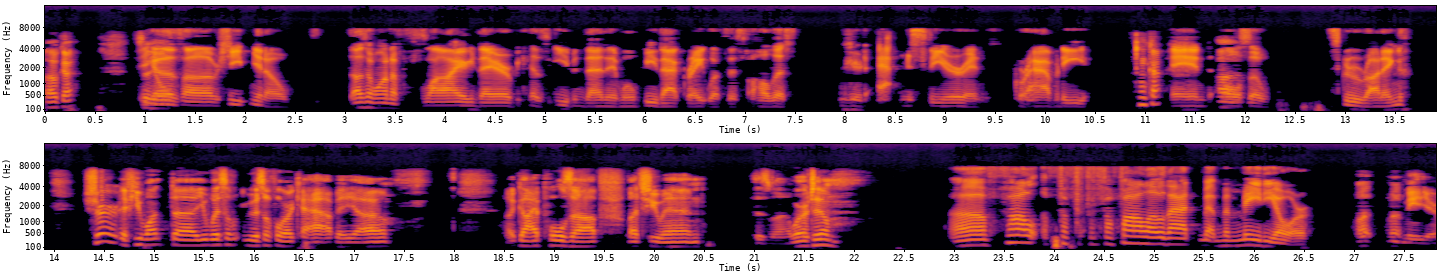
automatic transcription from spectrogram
Okay. So you'll- because uh she, you know, doesn't want to fly there because even then it won't be that great with this all this weird atmosphere and gravity. Okay. And Uh, also screw running. Sure, if you want, uh, you whistle, you whistle for a cab. A uh, a guy pulls up, lets you in. Says, uh, "Where to?" Uh, follow, f- f- f- follow that m- m- meteor. What? What meteor?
